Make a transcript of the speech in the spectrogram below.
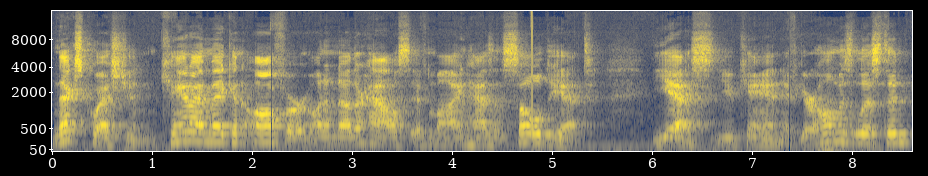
Next question Can I make an offer on another house if mine hasn't sold yet? Yes, you can. If your home is listed,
